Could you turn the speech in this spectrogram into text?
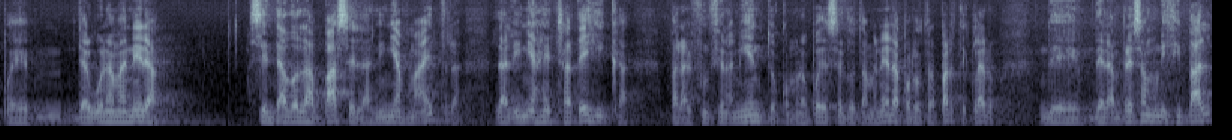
pues, de alguna manera, sentado las bases, las líneas maestras, las líneas estratégicas para el funcionamiento, como no puede ser de otra manera, por otra parte, claro, de, la empresa municipal,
